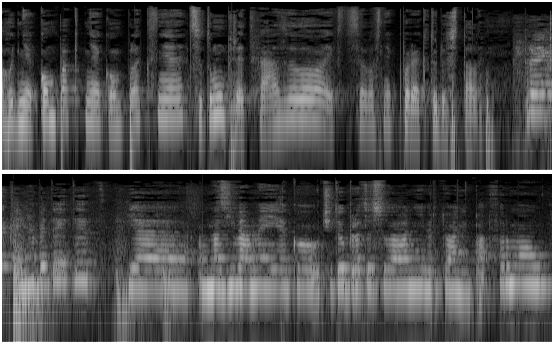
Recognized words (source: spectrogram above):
hodně kompaktně, komplexně. Co tomu předcházelo a jak jste se vlastně k projektu dostali? Projekt Inhabitated je, nazýváme ji jako určitou procesuální virtuální platformou,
